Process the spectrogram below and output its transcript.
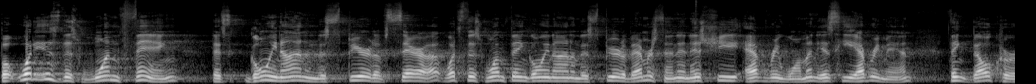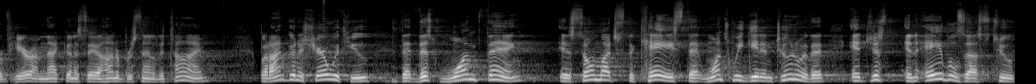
But what is this one thing that's going on in the spirit of Sarah? What's this one thing going on in the spirit of Emerson? And is she every woman? Is he every man? Think bell curve here. I'm not going to say 100% of the time. But I'm going to share with you that this one thing is so much the case that once we get in tune with it, it just enables us to,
